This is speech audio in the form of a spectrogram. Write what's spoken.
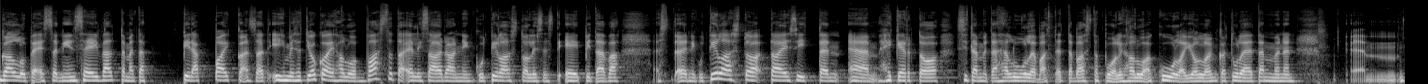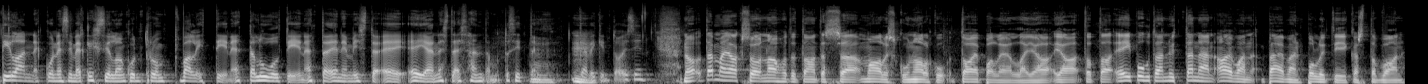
gallupeissa, niin se ei välttämättä pidä paikkansa, että ihmiset joko ei halua vastata, eli saadaan niin kuin tilastollisesti ei-pitävä niin kuin tilastoa, tai sitten he kertoo sitä, mitä he luulevat, että vastapuoli haluaa kuulla, jolloin tulee tämmöinen tilanne, kun esimerkiksi silloin, kun Trump valittiin, että luultiin, että enemmistö ei, ei äänestäisi häntä, mutta sitten mm. kävikin toisin. No tämä jakso nauhoitetaan tässä maaliskuun alkutaipaleella, ja, ja tota, ei puhuta nyt tänään aivan päivän politiikasta, vaan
